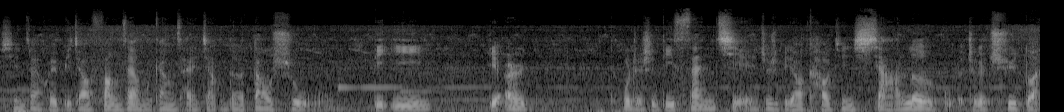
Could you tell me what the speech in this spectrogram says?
现在会比较放在我们刚才讲的倒数。第一、第二，或者是第三节，就是比较靠近下肋骨的这个区段。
